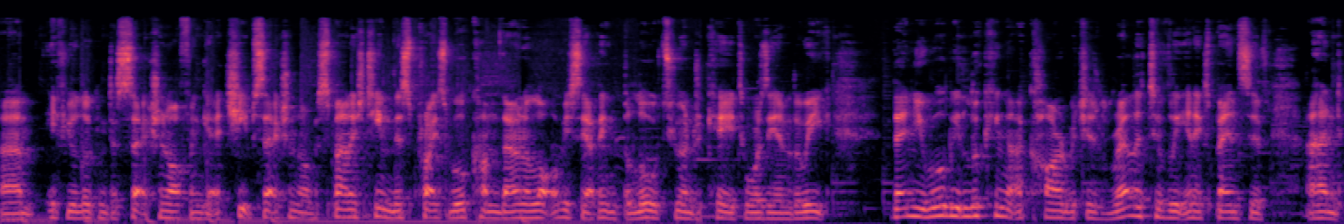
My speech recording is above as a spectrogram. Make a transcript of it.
Um, if you're looking to section off and get a cheap section of a Spanish team, this price will come down a lot. Obviously, I think below 200k towards the end of the week then you will be looking at a card which is relatively inexpensive and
